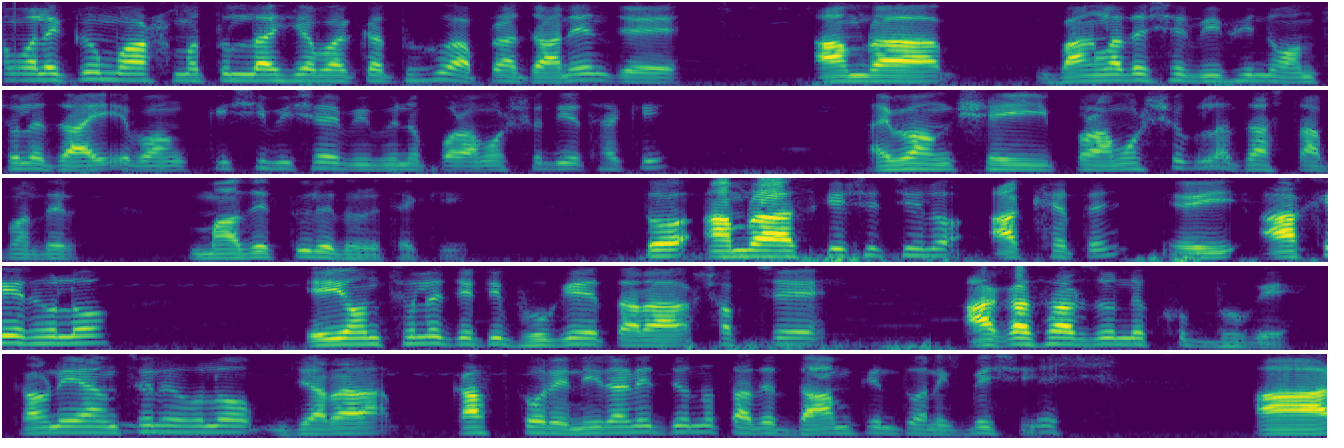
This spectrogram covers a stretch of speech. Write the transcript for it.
আসসালামু আলাইকুম রহমতুল্লাহি আবরকাতুহু আপনারা জানেন যে আমরা বাংলাদেশের বিভিন্ন অঞ্চলে যাই এবং কৃষি বিষয়ে বিভিন্ন পরামর্শ দিয়ে থাকি এবং সেই পরামর্শগুলো জাস্ট আপনাদের মাঝে তুলে ধরে থাকি। তো আমরা আজকে এসেছি হলো আখ খেতে এই আখের হলো এই অঞ্চলে যেটি ভুগে তারা সবচেয়ে আগাছার জন্য খুব ভুগে। কারণ এই অঞ্চলে হলো যারা কাজ করে নিরানির জন্য তাদের দাম কিন্তু অনেক বেশি। আর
